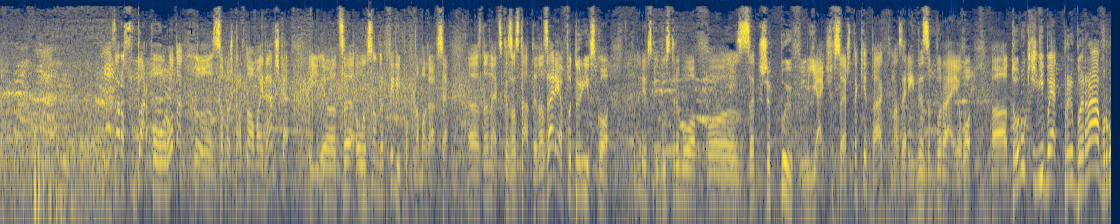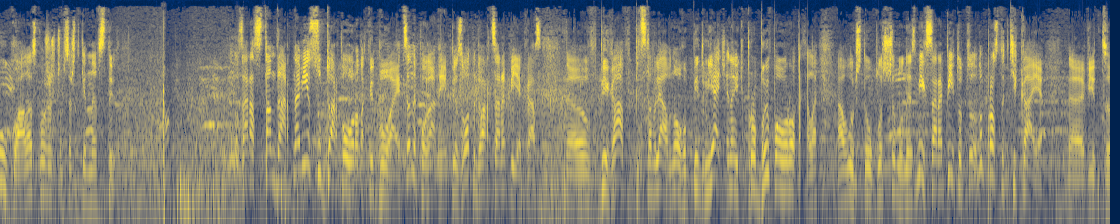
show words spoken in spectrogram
Зараз удар по воротах е, за штрафного майданчика. І е, це Олександр Філіпов намагався з зненацька застати Назарія Федорівського. Федорівський вистрибував, е, зачепив м'яч. Все ж таки так. Назарій не забирає його е, до рук і ніби як прибирав руку, але схоже, що все ж таки не встиг. Зараз стандарт навіс. Удар по воротах відбувається. Непоганий епізод. Едуард Царапій якраз е, вбігав, підставляв ногу під м'яч і навіть пробив по воротах, але е, влучити у площину не зміг. Сарапій тут ну просто тікає е, від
